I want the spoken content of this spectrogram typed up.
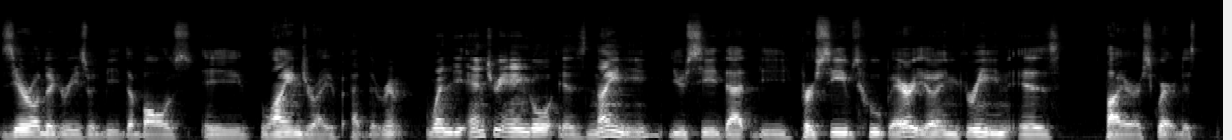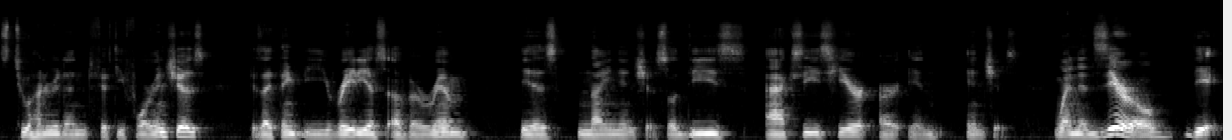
Zero degrees would be the ball's a line drive at the rim. When the entry angle is 90, you see that the perceived hoop area in green is pi r squared. It's 254 inches because I think the radius of a rim is 9 inches. So these axes here are in inches. When it's zero, the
